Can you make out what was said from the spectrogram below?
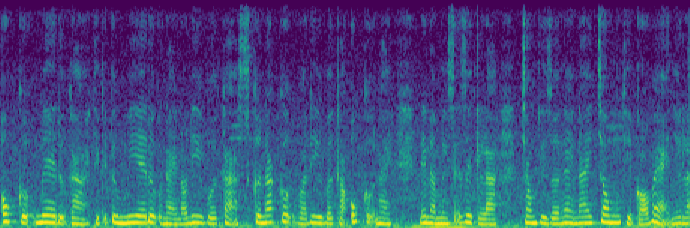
Ốc cự mê đự gà thì cái từ mê đự này nó đi với cả skunak cự và đi với cả ốc cự này. Nên là mình sẽ dịch là trong thế giới ngày nay trông thì có vẻ như là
